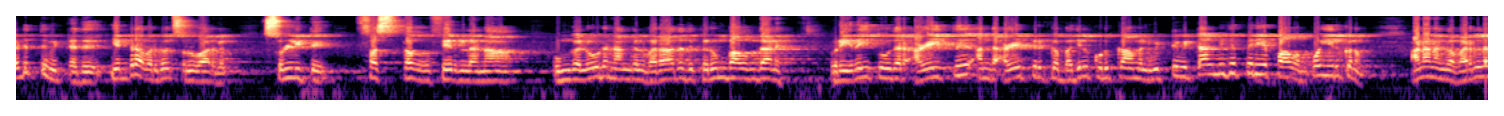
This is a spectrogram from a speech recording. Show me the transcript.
தடுத்து விட்டது என்று அவர்கள் சொல்வார்கள். சொல்லிட்டு உங்களோடு நாங்கள் வராதது பெரும்பாவம் தானே. ஒரு இறை தூதர் அழைத்து அந்த அழைப்பிற்கு பதில் கொடுக்காமல் விட்டுவிட்டால் மிகப்பெரிய பாவம் போய் இருக்கணும் ஆனா நாங்க வரல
